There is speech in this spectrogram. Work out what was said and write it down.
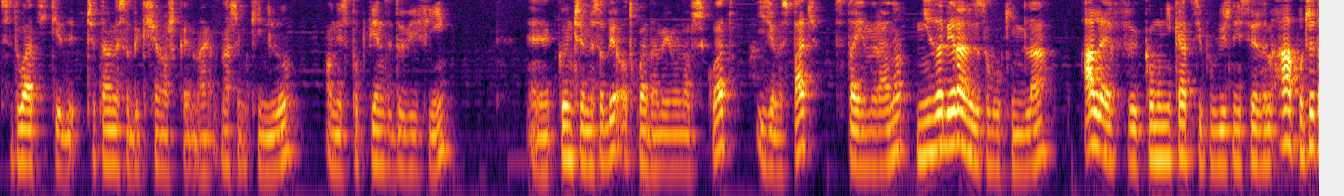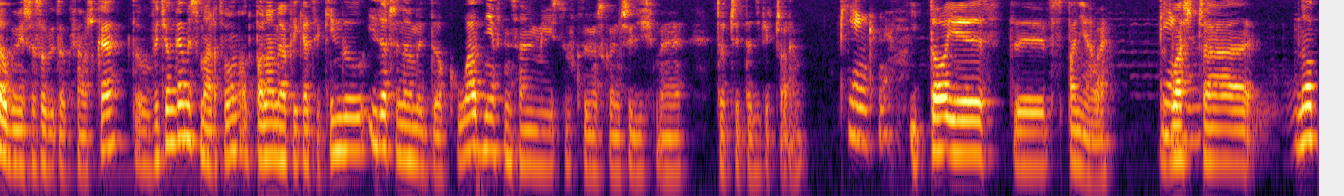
w sytuacji, kiedy czytamy sobie książkę na naszym Kindlu, on jest podpięty do Wi-Fi, kończymy sobie, odkładamy ją na przykład, idziemy spać, wstajemy rano, nie zabieramy ze sobą Kindla, ale w komunikacji publicznej stwierdzamy, a poczytałbym jeszcze sobie tą książkę, to wyciągamy smartfon, odpalamy aplikację Kindle i zaczynamy dokładnie w tym samym miejscu, w którym skończyliśmy to czytać wieczorem. Piękne. I to jest y, wspaniałe. Piękne. Zwłaszcza, no,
